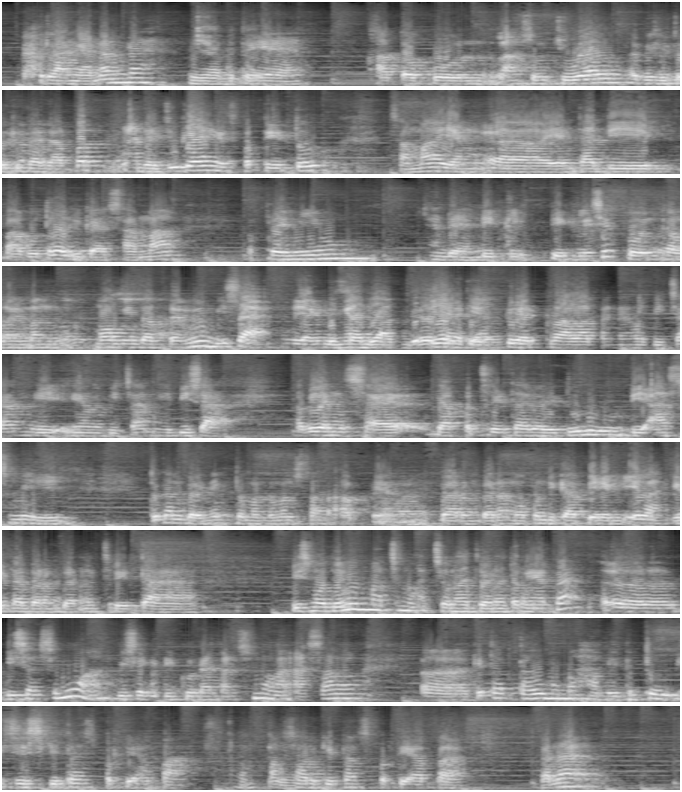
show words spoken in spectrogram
berlangganan kah? Iya betul. Ya. Ataupun langsung jual, habis itu kita dapat. Ada juga yang seperti itu. Sama yang uh, yang tadi Pak Putra juga sama premium dan di, di Klisit pun kalau memang mau minta premium bisa yang bisa di upgrade ya, di upgrade peralatan yang lebih canggih yang lebih canggih bisa tapi yang saya dapat cerita dari dulu di ASMI itu kan banyak teman-teman startup yang bareng-bareng maupun di KPMI lah kita bareng-bareng cerita. Bisnis modelnya macam-macam. Dan ternyata uh, bisa semua bisa digunakan semua asal uh, kita tahu memahami betul bisnis kita seperti apa pasar kita seperti apa. Karena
